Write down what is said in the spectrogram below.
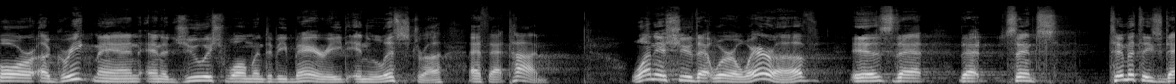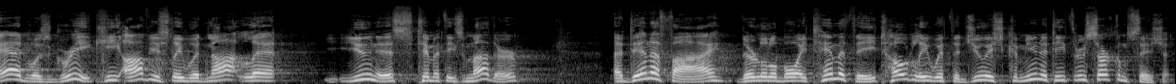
for a Greek man and a Jewish woman to be married in Lystra at that time. One issue that we're aware of is that, that since Timothy's dad was Greek, he obviously would not let Eunice, Timothy's mother, identify their little boy Timothy totally with the Jewish community through circumcision.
